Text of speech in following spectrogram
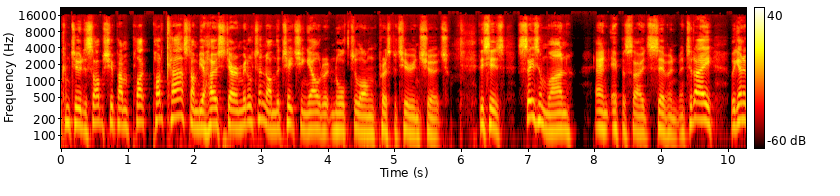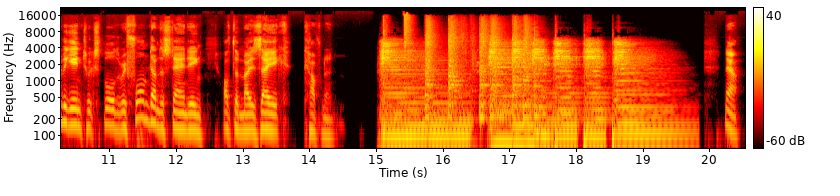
welcome to Discipleship Unplugged podcast. I'm your host, Darren Middleton. I'm the teaching elder at North Geelong Presbyterian Church. This is season one and episode seven. And today we're going to begin to explore the reformed understanding of the Mosaic Covenant. Now,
